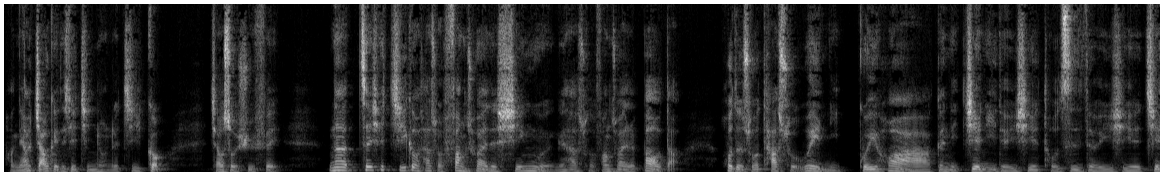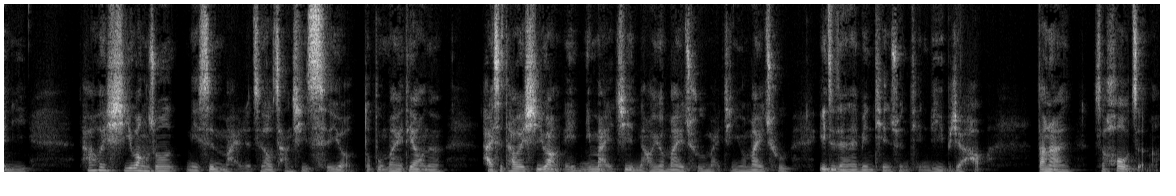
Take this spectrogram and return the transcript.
好，你要缴给这些金融的机构缴手续费。那这些机构他所放出来的新闻，跟他所放出来的报道，或者说他所为你规划啊，跟你建议的一些投资的一些建议，他会希望说你是买了之后长期持有都不卖掉呢，还是他会希望诶你买进然后又卖出，买进又卖出，一直在那边停损停利比较好？当然是后者嘛。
